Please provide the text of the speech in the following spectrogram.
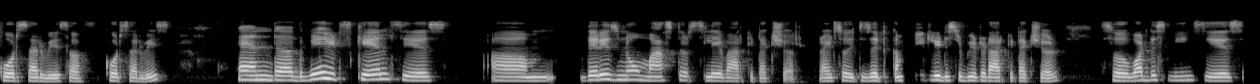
core service of core service. And uh, the way it scales is um, there is no master slave architecture right? So it is a completely distributed architecture. So what this means is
